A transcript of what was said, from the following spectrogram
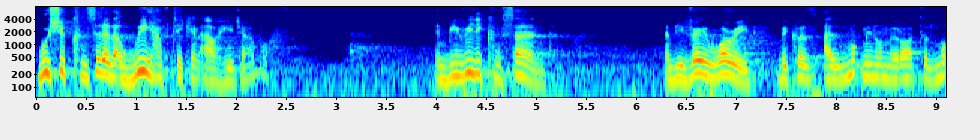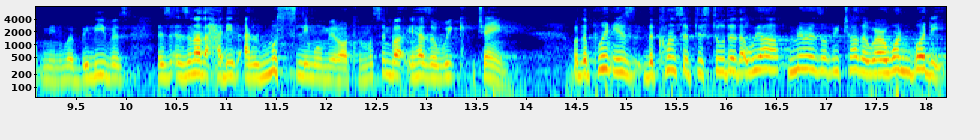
We should consider that we have taken our hijab off and be really concerned and be very worried because al-mu'minu mirat al-mu'min we're believers. There's, there's another hadith al-muslimu mirat al-muslim but it has a weak chain. But the point is the concept is still there that we are mirrors of each other. We are one body.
